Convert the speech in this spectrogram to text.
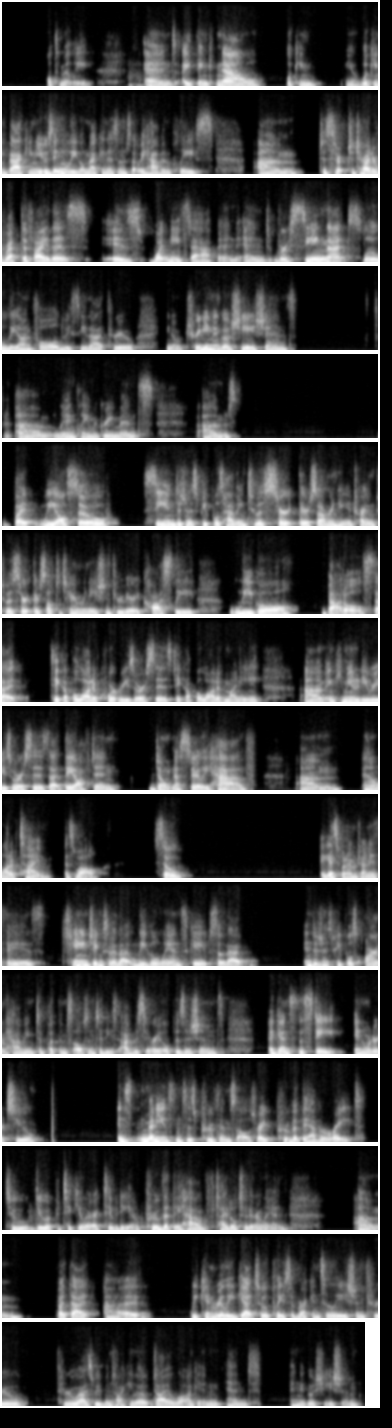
ultimately mm-hmm. and i think now looking you know looking back and using the legal mechanisms that we have in place um, to, to try to rectify this is what needs to happen. And we're seeing that slowly unfold. We see that through, you know, treaty negotiations, um, land claim agreements. Um, but we also see Indigenous peoples having to assert their sovereignty and trying to assert their self-determination through very costly legal battles that take up a lot of court resources, take up a lot of money, um, and community resources that they often don't necessarily have, um, and a lot of time as well. So I guess what I'm trying to say is changing sort of that legal landscape so that Indigenous peoples aren't having to put themselves into these adversarial positions against the state in order to, in many instances, prove themselves, right? Prove that they have a right to do a particular activity or prove that they have title to their land. Um, but that uh, we can really get to a place of reconciliation through, through as we've been talking about, dialogue and, and, and negotiation.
